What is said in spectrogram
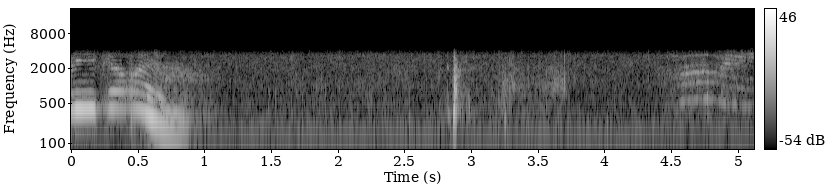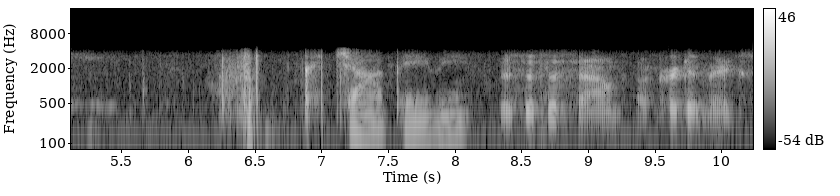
What are you doing? Good job, baby. This is the sound a cricket makes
